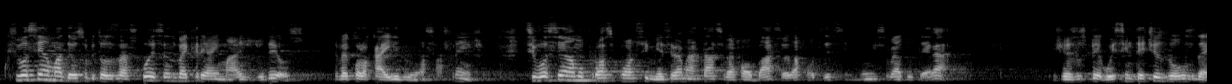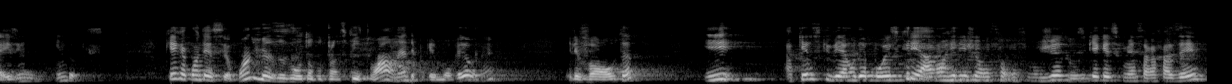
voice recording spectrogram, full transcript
Porque se você ama a Deus sobre todas as coisas, você não vai criar a imagem de Deus. Você vai colocar ídolo na sua frente. Se você ama o próximo como a si mesmo, você vai matar, você vai roubar, você vai dar falta de testemunho, você vai adulterar. Jesus pegou e sintetizou os dez em, em dois. O que, que aconteceu? Quando Jesus voltou para o plano espiritual, né, depois que ele morreu, né, ele volta e aqueles que vieram depois criaram a religião em cima de Jesus. O que, que eles começaram a fazer?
